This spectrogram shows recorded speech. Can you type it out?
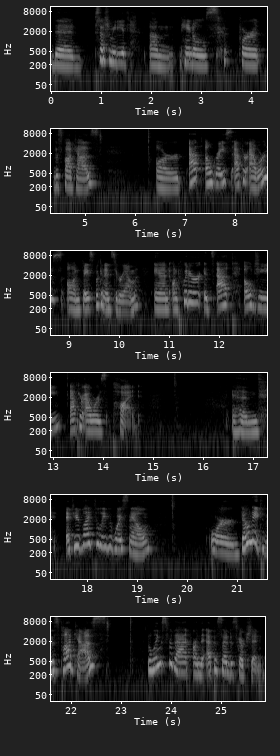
the social media um, handles for this podcast are at El Grace After Hours on Facebook and Instagram, and on Twitter it's at LG After Hours Pod. And if you'd like to leave a voicemail or donate to this podcast, the links for that are in the episode description.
